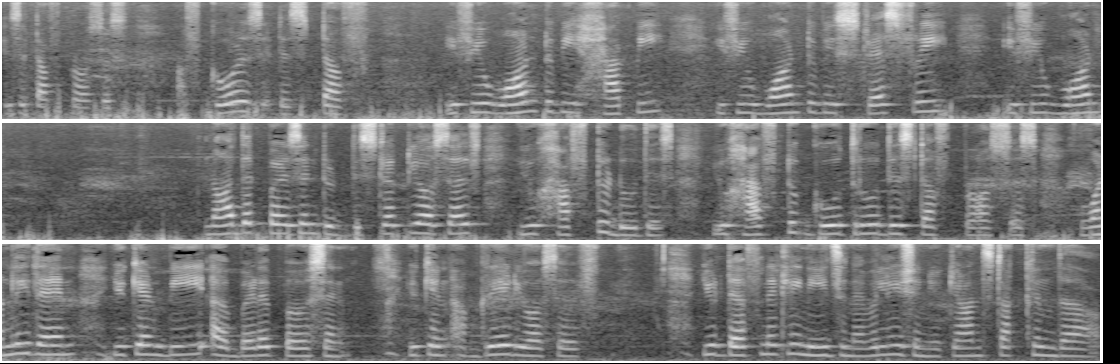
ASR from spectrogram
is a tough process. Of course it is tough. If you want to be happy if you want to be stress free if you want not that person to distract yourself you have to do this. You have to go through this tough process. Only then you can be a better person. You can upgrade yourself. You definitely needs an evolution. You can't stuck in the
